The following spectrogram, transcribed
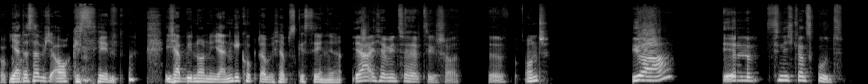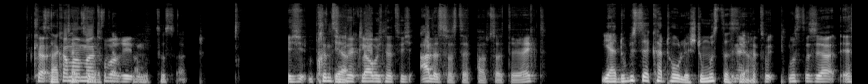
Oh Ja, das habe ich auch gesehen. Ich habe ihn noch nicht angeguckt, aber ich habe es gesehen, ja. ja, ich habe ihn zur Hälfte geschaut. Und? Ja, äh, finde ich ganz gut. Ka Sagt kann man mal drüber reden. Ich, prinzipiell Ja. glaube ich natürlich alles, was der Papst sagt, direkt. Ja, du bist ja katholisch, du musst das ja ja. Ich muss das ja, er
